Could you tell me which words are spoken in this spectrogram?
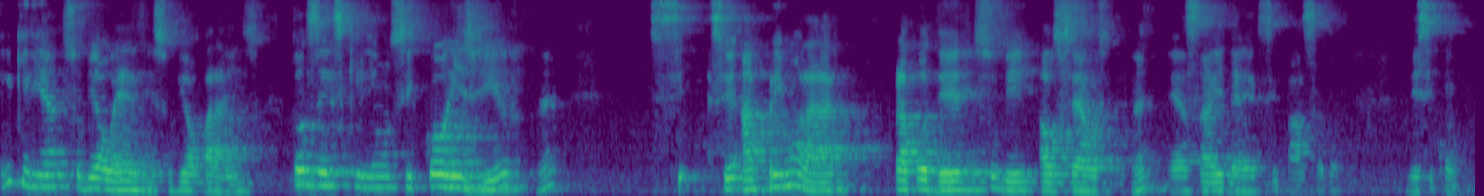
ele queria subir ao Éden, subir ao paraíso. Todos eles queriam se corrigir, né? se, se aprimorar para poder subir aos céus. Né? Essa é a ideia que se passa desse conto.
